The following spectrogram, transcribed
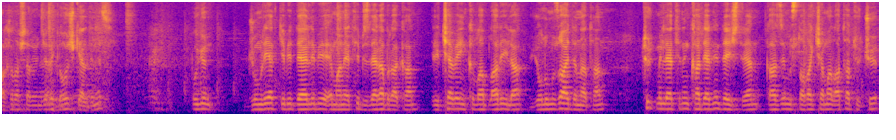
Arkadaşlar öncelikle hoş geldiniz. Bugün Cumhuriyet gibi değerli bir emaneti bizlere bırakan, ilke ve inkılaplarıyla yolumuzu aydınlatan, Türk milletinin kaderini değiştiren Gazi Mustafa Kemal Atatürk'ü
